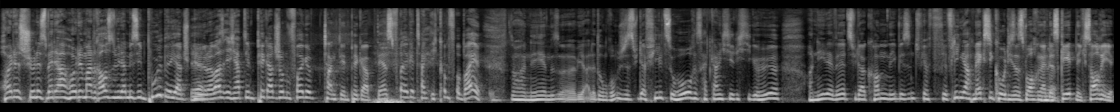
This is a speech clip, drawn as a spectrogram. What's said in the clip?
heute ist schönes Wetter, heute mal draußen wieder ein bisschen Poolbillard spielen Ja. oder was? Ich habe den Pickup schon vollgetankt, den Pickup. Der ist vollgetankt, ich komme vorbei. So, nee, müssen wir wieder alle drum rum. Es ist wieder viel zu hoch, es hat gar nicht die richtige Höhe. Oh nee, der will jetzt wieder kommen. Nee, wir sind, wir, wir fliegen nach Mexiko dieses Wochenende. Das geht nicht, sorry.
